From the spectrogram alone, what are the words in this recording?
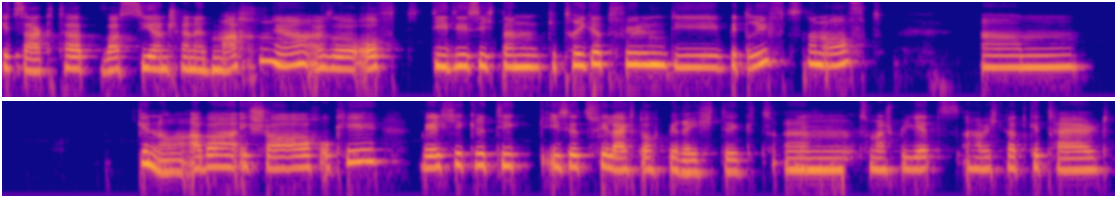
gesagt habe, was sie anscheinend machen. Ja? Also oft die, die sich dann getriggert fühlen, die betrifft es dann oft. Ähm, genau, aber ich schaue auch, okay, welche Kritik ist jetzt vielleicht auch berechtigt. Ähm, mhm. Zum Beispiel jetzt habe ich gerade geteilt,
